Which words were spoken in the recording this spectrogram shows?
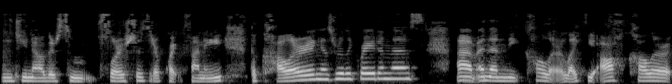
you know, there's some flourishes that are quite funny. The coloring is really great in this. Um, and then the color, like the off color,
